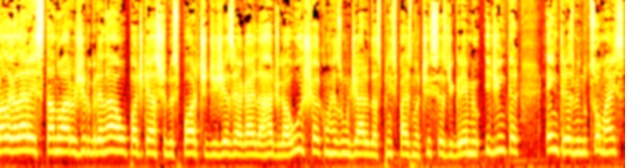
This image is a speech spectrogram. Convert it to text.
Fala galera, está no ar o Giro Grenal, o podcast do esporte de GZH e da Rádio Gaúcha, com resumo diário das principais notícias de Grêmio e de Inter em três minutos ou mais.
